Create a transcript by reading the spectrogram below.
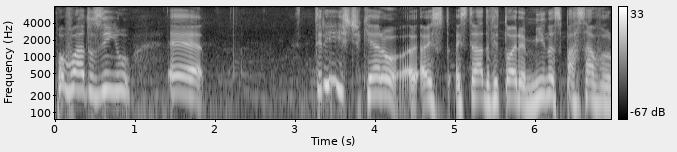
Povoadozinho é, triste, que era a, a, estrada Vitória Minas, passava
